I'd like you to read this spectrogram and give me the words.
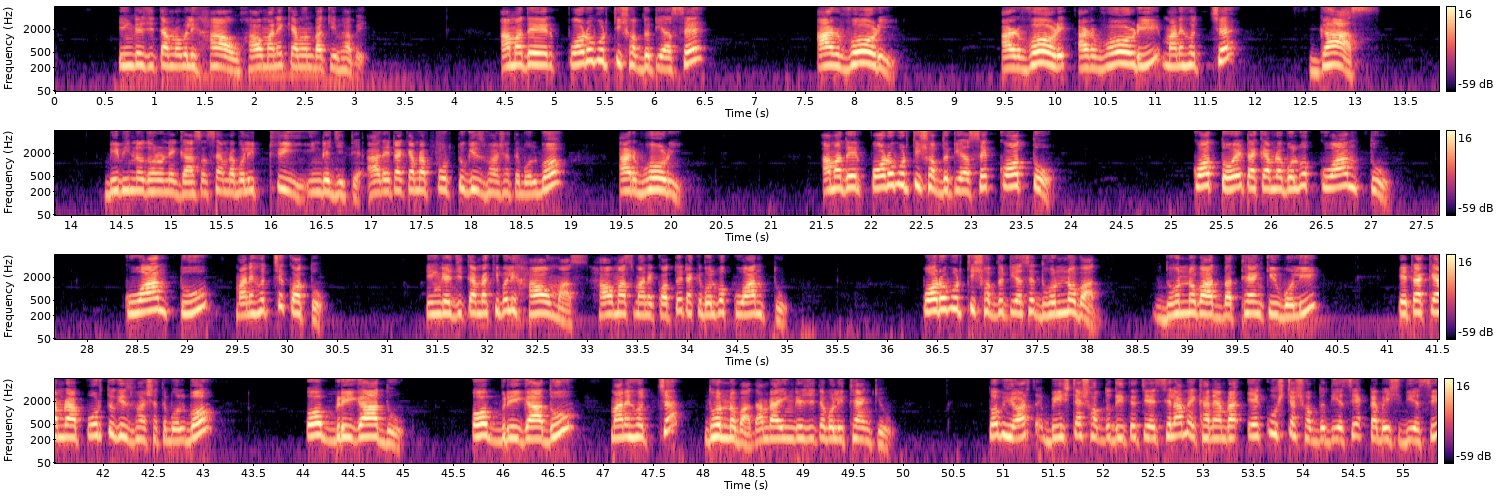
ইংরেজিতে আমরা বলি হাউ হাউ মানে কেমন বা কীভাবে? আমাদের পরবর্তী শব্দটি আছে আর ভরি আর আরভরি। আরভরি আরভরি মানে হচ্ছে গাছ। বিভিন্ন ধরনের গাছ আছে, আমরা বলি ট্রি ইংরেজিতে। আর এটাকে আমরা পর্তুগিজ ভাষাতে বলব আর আরভরি। আমাদের পরবর্তী শব্দটি আছে কত। কত এটাকে আমরা বলব কোয়ান্তু কোয়ান্তু মানে হচ্ছে কত? ইংরেজিতে আমরা কি বলি? হাও মাস। হাও মাস মানে কত? এটাকে বলব কোয়ান্তু পরবর্তী শব্দটি আছে ধন্যবাদ। ধন্যবাদ বা থ্যাংক ইউ বলি। এটাকে আমরা পর্তুগিজ ভাষাতে বলব ও ব্রিগাদু ও ওব্রিগাদু মানে হচ্ছে ধন্যবাদ। আমরা ইংরেজিতে বলি থ্যাংক ইউ। তো ভিওয়ার্স বিশটা শব্দ দিতে চেয়েছিলাম। এখানে আমরা একুশটা শব্দ দিয়েছি, একটা বেশি দিয়েছি।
